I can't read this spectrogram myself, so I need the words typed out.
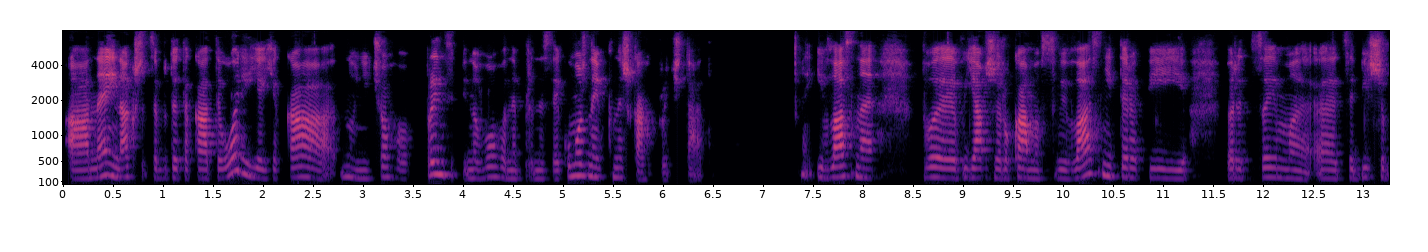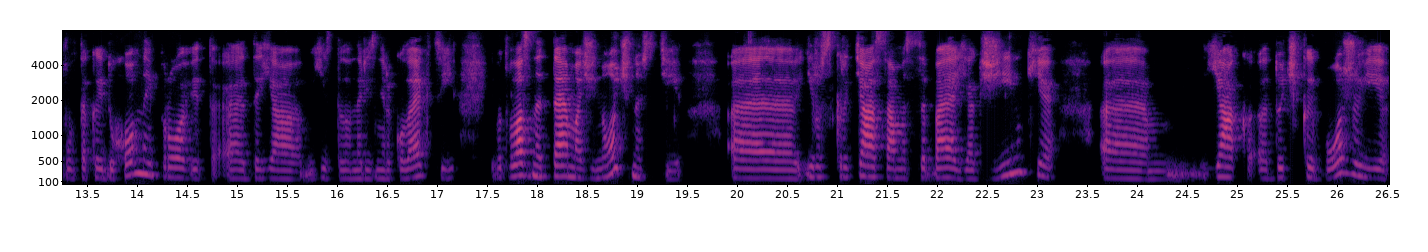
А не інакше це буде така теорія, яка ну, нічого в принципі нового не принесе, яку можна і в книжках прочитати. І, власне, я вже роками в своїй власній терапії. Перед цим е, це більше був такий духовний провід, е, де я їздила на різні реколекції. І от, власне, тема жіночності е, і розкриття саме себе як жінки, е, як дочки Божої.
